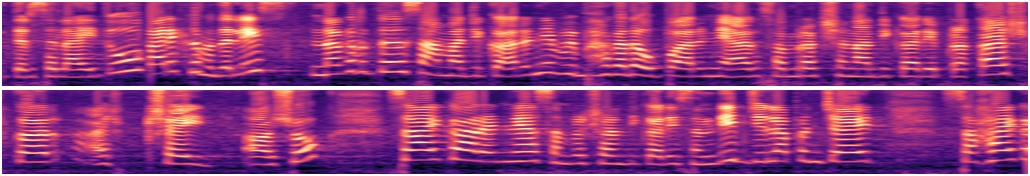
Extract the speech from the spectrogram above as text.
ವಿತರಿಸಲಾಯಿತು. ಕಾರ್ಯಕ್ರಮದಲ್ಲಿ ನಗರದ ಸಾಮಾಜಿಕ ಅರಣ್ಯ ವಿಭಾಗದ ಉಪ ಅರಣ್ಯ ಸಂರಕ್ಷಣಾಧಿಕಾರಿ ಪ್ರಕಾಶ್ ಕರ್ ಅಕ್ಷಯ್, ಅಶೋಕ್, ಸಹಾಯಕ ಅರಣ್ಯ ಸಂರಕ್ಷಣಾಧಿಕಾರಿ ಸಂದೀಪ್, ಜಿಲ್ಲಾ ಪಂಚಾಯತ್ ಸಹಾಯಕ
